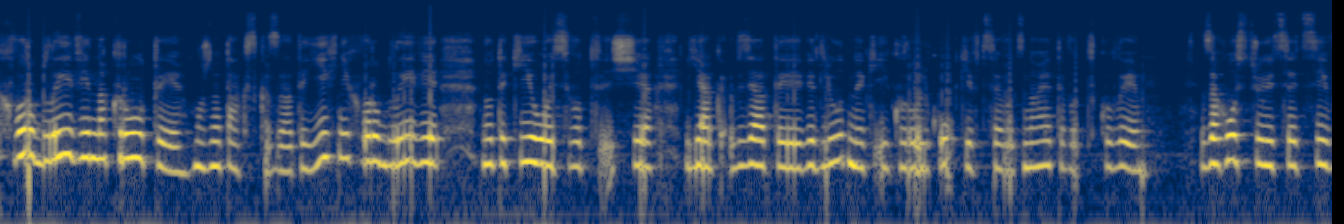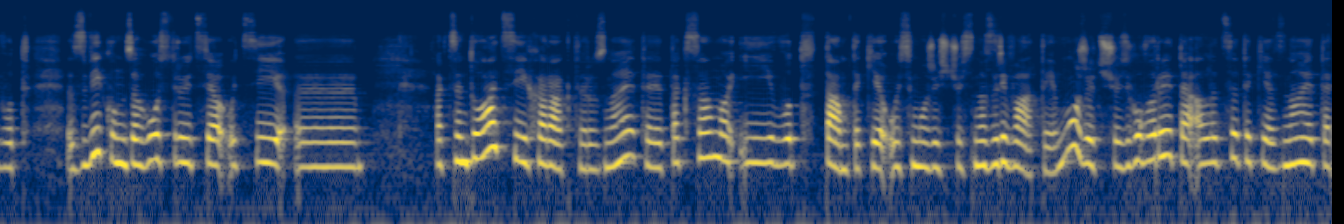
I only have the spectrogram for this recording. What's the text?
хворобливі накрути, можна так сказати, їхні хворобливі, ну такі ось, от ще як взяти відлюдник і король кубків, це, от знаєте, от коли загострюються ці, от, з віком загострюються оці. Е, Акцентуації характеру, знаєте, так само і от там таке ось може щось назрівати. Можуть щось говорити, але це таке, знаєте,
